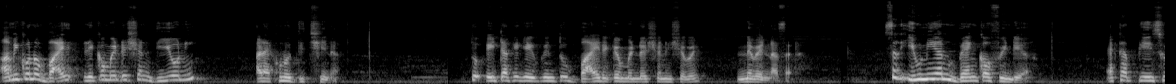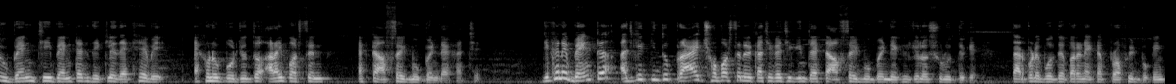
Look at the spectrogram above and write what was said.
আমি কোনো বাই রেকমেন্ডেশন দিও নি আর এখনও দিচ্ছি না। তো এইটাকে কেউ কিন্তু বাই রেকমেন্ডেশন হিসেবে নেবেন না sir sir union bank of India একটা পিএসইউ ব্যাংক যেই ব্যাঙ্কটাকে দেখলে দেখা যাবে এখনও পর্যন্ত আড়াই পার্সেন্ট একটা আফসাইড মুভমেন্ট দেখাচ্ছে। যেখানে ব্যাংকটা আজকে কিন্তু প্রায় ছ পার্সেন্টের কাছাকাছি কিন্তু একটা আফসাইড মুভমেন্ট দেখেছিল শুরুর দিকে। তারপরে বলতে পারেন একটা প্রফিট বুকিং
